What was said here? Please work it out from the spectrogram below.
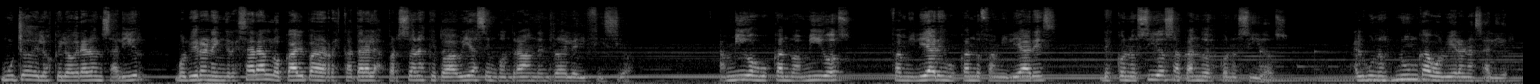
Muchos de los que lograron salir volvieron a ingresar al local para rescatar a las personas que todavía se encontraban dentro del edificio. Amigos buscando amigos, familiares buscando familiares, desconocidos sacando desconocidos. Algunos nunca volvieron a salir.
